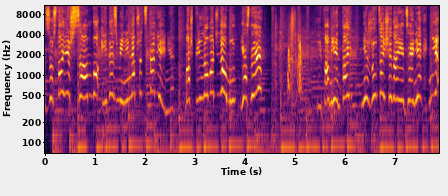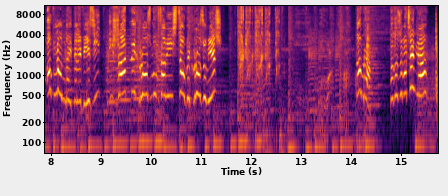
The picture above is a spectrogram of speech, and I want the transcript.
Zostajesz sam, bo idę z Mini na przedstawienie. Masz pilnować domu, jasne? I pamiętaj, nie rzucaj się na jedzenie, nie oglądaj telewizji i żadnych rozmów zamiejscowych, rozumiesz? Dobra, to do zobaczenia!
